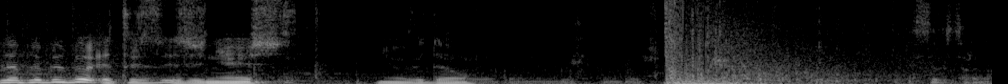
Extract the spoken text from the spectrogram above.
Бля, бля, бля, бля. Это из- извиняюсь. Не удачно. С той стороны.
